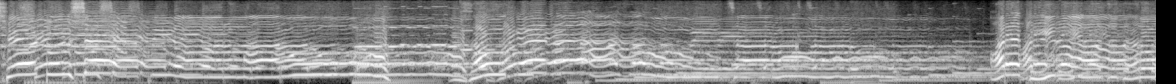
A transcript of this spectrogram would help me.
શેટુ શે પિયર અરે ધીરજ ધરો,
